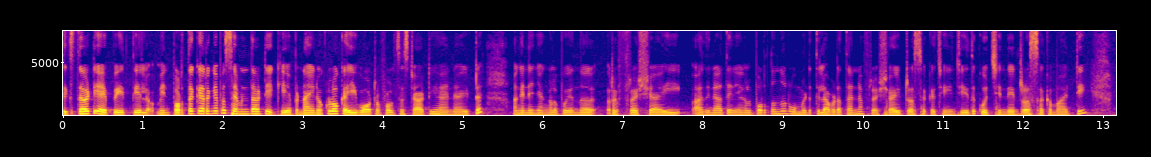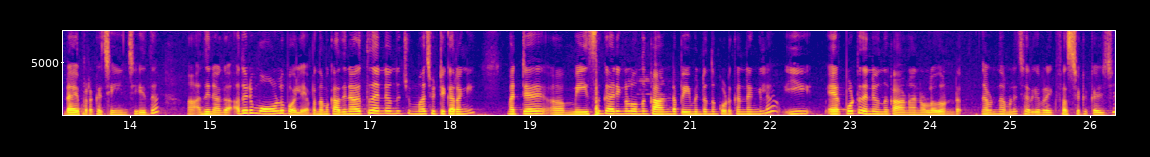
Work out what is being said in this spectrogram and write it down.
സിക്സ് തേർട്ടി ആയപ്പോൾ എത്തിയല്ലോ. മീൻ പുറത്തൊക്കെ ഇറങ്ങിയപ്പോൾ സെവൻ തേർട്ടി ഒക്കെ ആയി. അപ്പോൾ നയൻ ഒ ക്ലോക്ക് ആയി വാട്ടർഫോൾസ് സ്റ്റാർട്ട് ചെയ്യാനായിട്ട്. അങ്ങനെ ഞങ്ങൾ പോയി ഒന്ന് റിഫ്രഷ് ആയി. അതിനകത്ത് ഞങ്ങൾ പുറത്തൊന്നും റൂം എടുത്തില്ല. അവിടെ തന്നെ ഫ്രഷ് ആയി ഡ്രസ്സൊക്കെ ചേഞ്ച് ചെയ്ത് കൊച്ചിന്റെയും ഡ്രസ്സൊക്കെ മാറ്റി ഡയപ്പറൊക്കെ ചേഞ്ച് ചെയ്ത് അതിനകം അതൊരു മോൾ പോലെ. അപ്പം നമുക്ക് അതിനകത്ത് തന്നെ ഒന്ന് ചുമ്മാ ചുറ്റിക്കറങ്ങി മറ്റേ മെയ്സും കാര്യങ്ങളും ഒന്നും കാണേണ്ട പേയ്മെന്റ് ഒന്നും കൊടുക്കണമെങ്കിൽ ഈ എയർപോർട്ട് തന്നെ ഒന്ന് കാണാനുള്ളതുണ്ട്. അവിടെ നമ്മൾ ചെറിയ ബ്രേക്ക്ഫാസ്റ്റ് ഒക്കെ കഴിച്ച്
